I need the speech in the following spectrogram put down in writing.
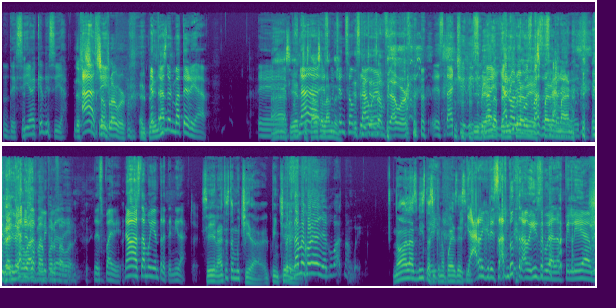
Decía, ¿qué decía? The Ah, sí. Sunflower. el. Entrando en materia. Eh, Ah, pues cierto, nada, estabas hablando. escuchen Escuchen Sunflower. Sunflower. Está Y chidísima y, ya no hablemos de más de Spider-Man. superhéroes. Y vean esa Batman, por de- favor. De, Spidey. No, está muy entretenida. Sí, la neta está muy chida. El pinche. Pero está mejor el Lego Batman, güey. No la has visto, así que no puedes decir. Ya regresando otra vez, güey, a la pelea, güey.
